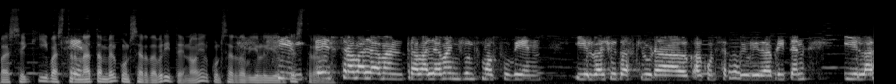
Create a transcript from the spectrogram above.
va ser qui va estrenar també el concert de Britten, no? I el concert de violí i Sí, orquestra. ells treballaven, treballaven junts molt sovint i el va ajudar a escriure el, el concert de violí de Britten i la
